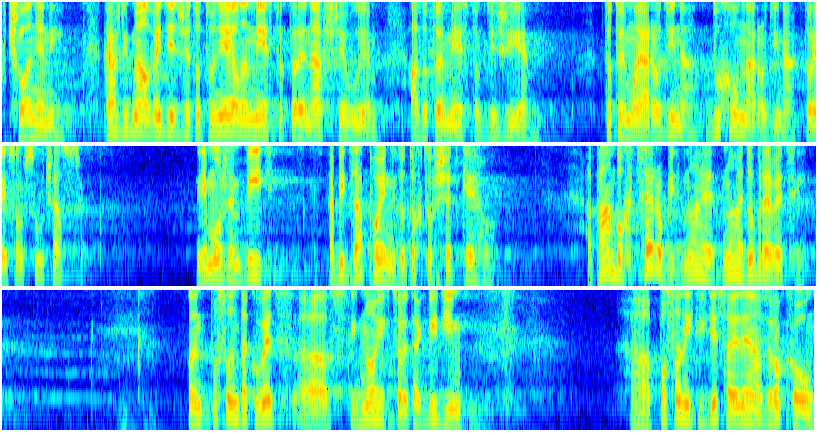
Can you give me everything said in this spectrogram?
včlenený. Každý by mal vedieť, že toto nie je len miesto, ktoré navštevujem, ale toto je miesto, kde žijem. Toto je moja rodina, duchovná rodina, ktorej som súčasťou. Kde môžem byť a byť zapojený do tohto všetkého. A Pán Boh chce robiť mnohé, mnohé dobré veci. Len poslednú takú vec z tých mnohých, ktoré tak vidím. Posledných tých 10-11 rokov,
